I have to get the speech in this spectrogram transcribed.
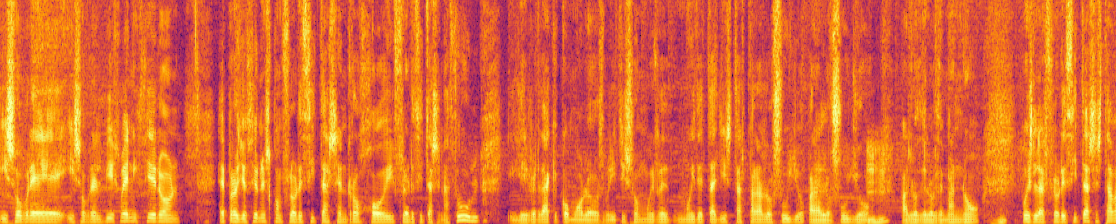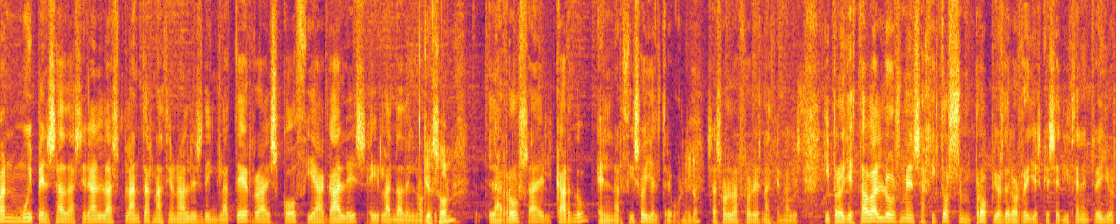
Y sobre, y sobre el Big Ben hicieron eh, proyecciones con florecitas en rojo y florecitas en azul. Y es verdad que como los british son muy, re- muy detallistas para lo suyo, para lo suyo, Ujú. para lo de los demás no, pues las florecitas estaban muy pensadas, eran las plantas nacionales de Inglaterra, Escocia, Gales e Irlanda del Norte. ¿Qué son? La rosa, el cardo, el narciso y el trébol. Mira. Esas son las flores nacionales. Y proyectaban los mensajitos propios de los reyes que se dicen entre ellos.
